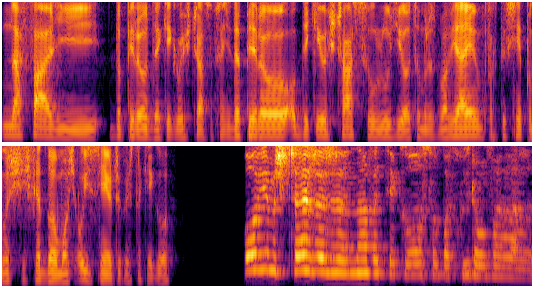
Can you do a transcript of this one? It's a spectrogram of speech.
na fali dopiero od jakiegoś czasu. W sensie dopiero od jakiegoś czasu ludzie o tym rozmawiają, faktycznie ponosi świadomość o istnieniu czegoś takiego. Powiem szczerze, że nawet jako osoba queerowa,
